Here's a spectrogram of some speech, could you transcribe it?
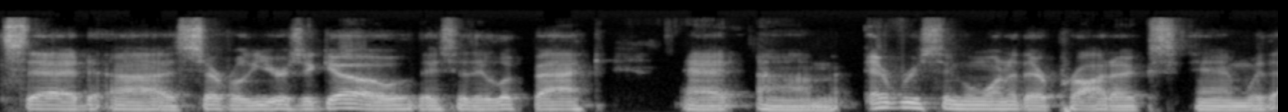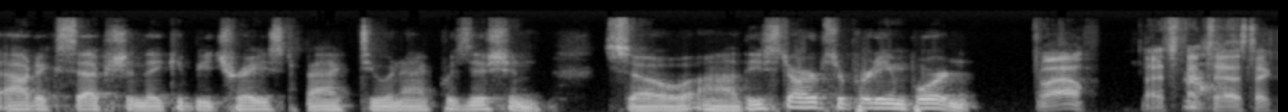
said uh, several years ago, they said they look back at um, every single one of their products, and without exception, they could be traced back to an acquisition. So uh, these startups are pretty important. Wow, that's fantastic.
